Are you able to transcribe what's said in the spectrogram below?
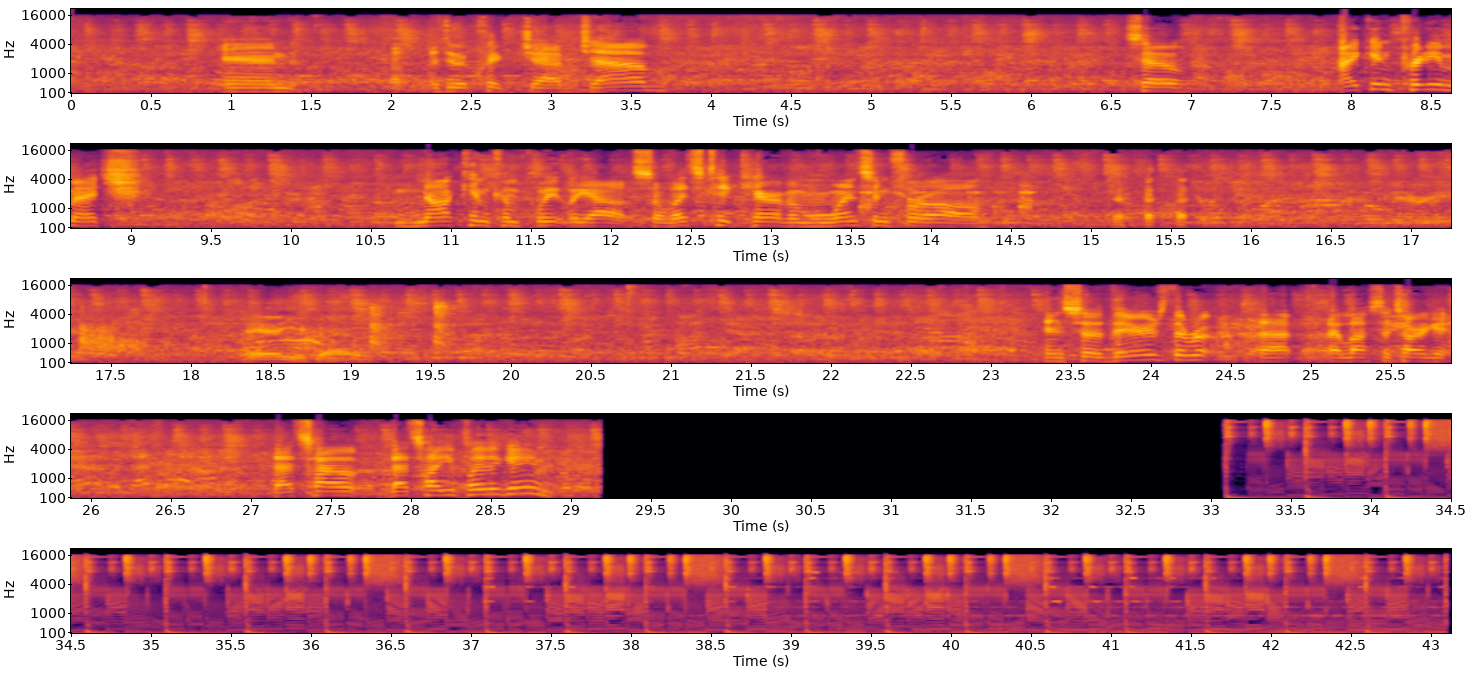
and I'll do a quick jab jab. So I can pretty much knock him completely out. So let's take care of him once and for all. there you go. And so there's the, uh, I lost the target. That's how that's how you play the game.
